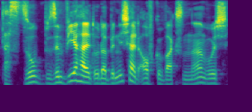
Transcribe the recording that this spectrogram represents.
das so sind wir halt oder bin ich halt aufgewachsen, ne, wo ich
